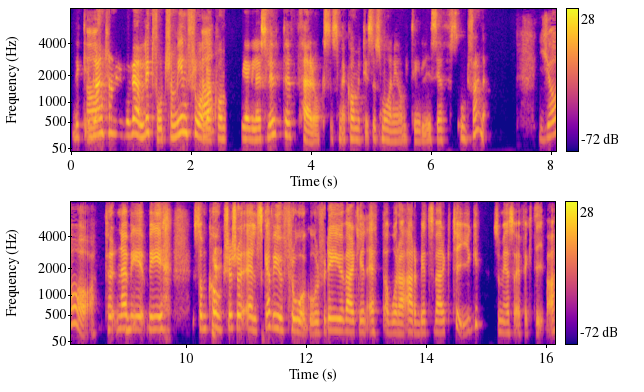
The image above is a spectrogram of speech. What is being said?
Det, ja. Ibland kan det gå väldigt fort, så min fråga ja. kommer att spegla i slutet här också, som jag kommer till så småningom till ICFs ordförande. Ja, för när vi, vi, som coacher så älskar vi ju frågor för det är ju verkligen ett av våra arbetsverktyg som är så effektiva.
